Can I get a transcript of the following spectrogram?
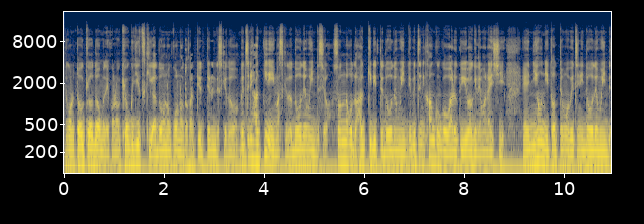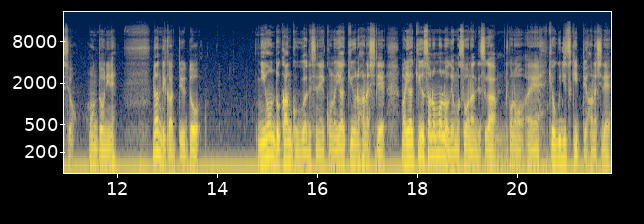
でこの東京ドームでこの旭日旗がどうのこうのとかって言ってるんですけど、別にはっきり言いますけど、どうでもいいんですよ。そんなことはっきり言ってどうでもいいんで、別に韓国を悪く言うわけでもないし、えー日本にとっても別にどうでもいいんですよ。本当にね。なんでかっていうと、日本と韓国がですね、この野球の話で、まあ、野球そのものでもそうなんですが、この、えー旭日旗っていう話で、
